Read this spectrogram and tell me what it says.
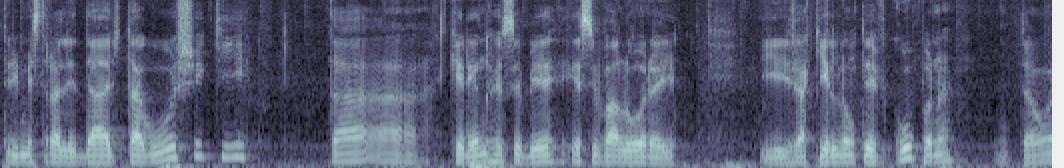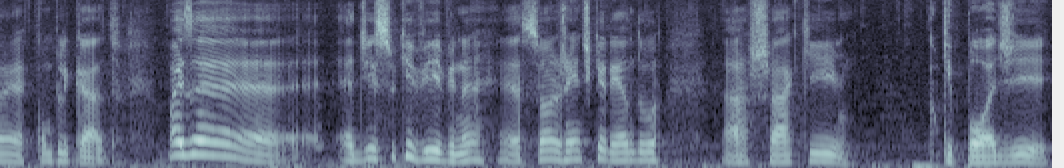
Trimestralidade Taguchi, que está querendo receber esse valor aí. E já que ele não teve culpa, né, então é complicado. Mas é, é disso que vive, né? É só a gente querendo achar que, que pode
